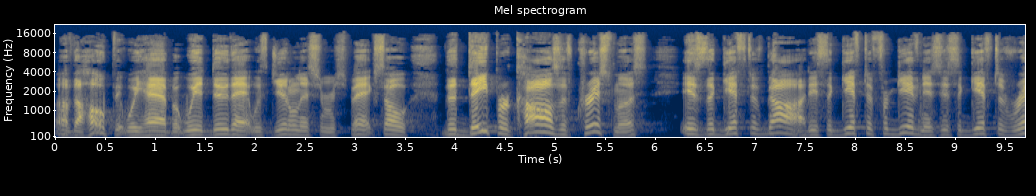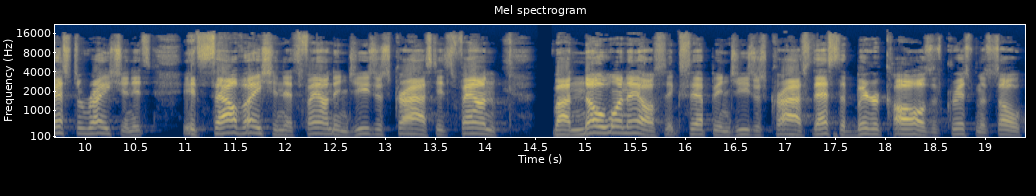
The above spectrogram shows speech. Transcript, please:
of the hope that we have, but we'd do that with gentleness and respect. So the deeper cause of Christmas is the gift of God. It's the gift of forgiveness. It's a gift of restoration. It's, it's salvation that's found in Jesus Christ. It's found by no one else except in Jesus Christ. That's the bigger cause of Christmas. So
